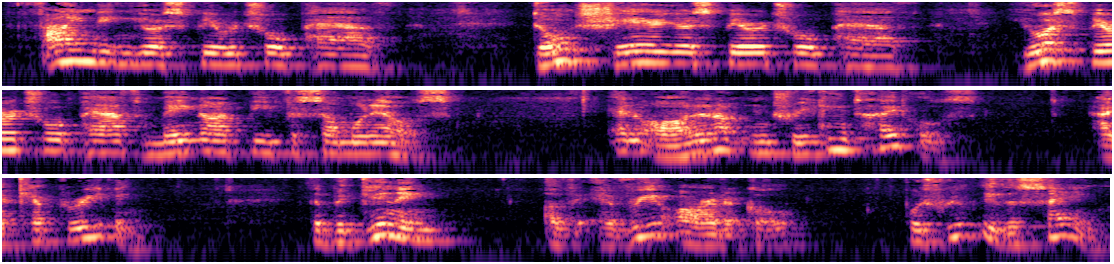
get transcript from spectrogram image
Finding Your Spiritual Path, Don't Share Your Spiritual Path, Your Spiritual Path May Not Be for Someone Else, and on and on, intriguing titles. I kept reading. The beginning of every article was really the same.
